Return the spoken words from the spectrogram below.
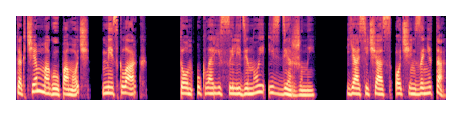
«Так чем могу помочь, мисс Кларк?» Тон у Клариссы ледяной и сдержанный. Я сейчас очень занята».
